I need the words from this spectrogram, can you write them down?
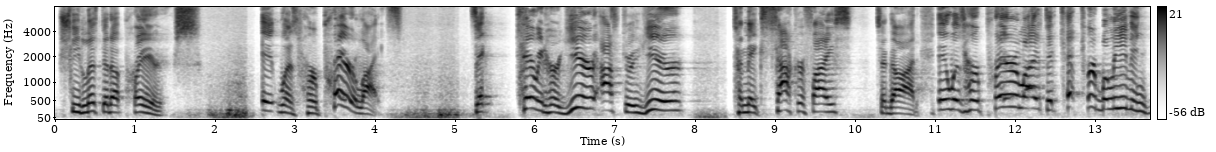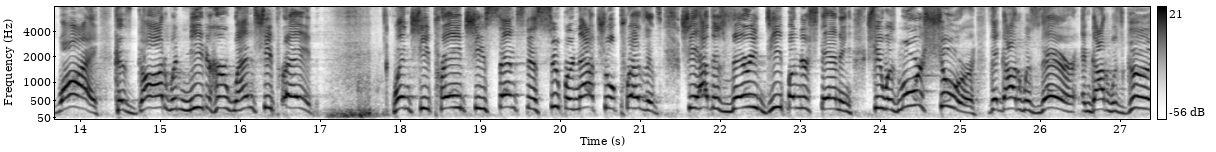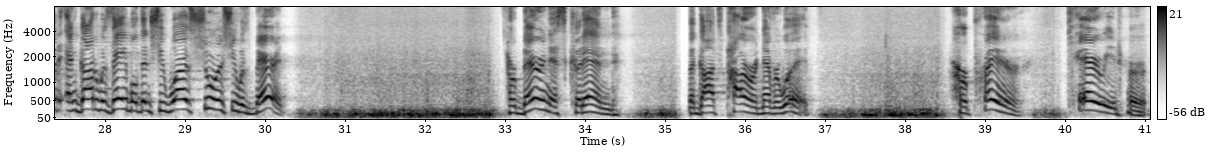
she lifted up prayers. It was her prayer life that carried her year after year to make sacrifice to God. It was her prayer life that kept her believing. Why? Because God would meet her when she prayed. When she prayed, she sensed this supernatural presence. She had this very deep understanding. She was more sure that God was there and God was good and God was able than she was sure she was barren. Her barrenness could end, but God's power never would. Her prayer carried her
